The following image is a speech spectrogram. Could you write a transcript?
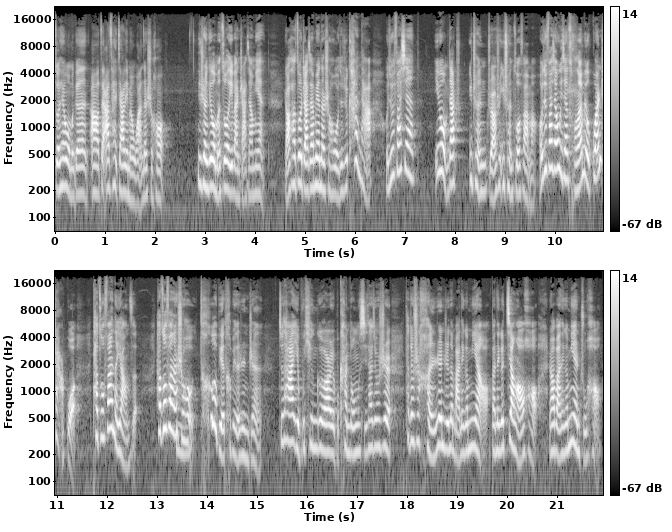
昨天我们跟啊在阿菜家里面玩的时候。玉晨给我们做了一碗炸酱面，然后他做炸酱面的时候，我就去看他，我就发现，因为我们家玉晨主要是玉晨做饭嘛，我就发现我以前从来没有观察过他做饭的样子。他做饭的时候特别特别的认真，就他也不听歌，也不看东西，他就是他就是很认真的把那个面熬，把那个酱熬好，然后把那个面煮好。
